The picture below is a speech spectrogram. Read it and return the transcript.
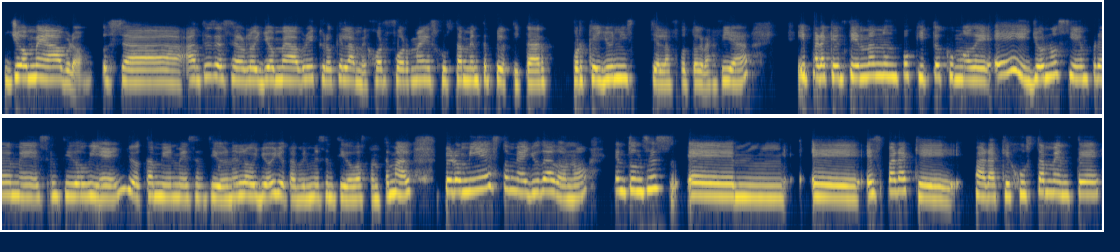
yo me abro, o sea, antes de hacerlo, yo me abro y creo que la mejor forma es justamente platicar porque yo inicié la fotografía y para que entiendan un poquito como de, hey, yo no siempre me he sentido bien, yo también me he sentido en el hoyo, yo también me he sentido bastante mal, pero a mí esto me ha ayudado, ¿no? Entonces, em, eh, es para que, para que justamente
